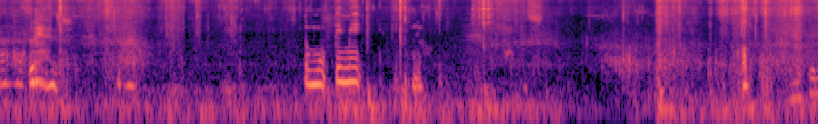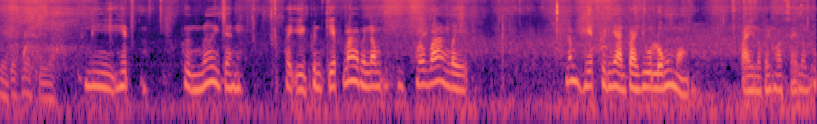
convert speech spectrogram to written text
อะสวยตมุติมินี่เฮ็ดผึ่งเนยจ้ะนี่พระเอกเพิ่นเก็บมาเพิ่นนำมาว่างไว้ น้ำเฮ็ดพิ่นยานปลายู่หลงหมอง ไปเราไปฮอดใส่เราบุ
